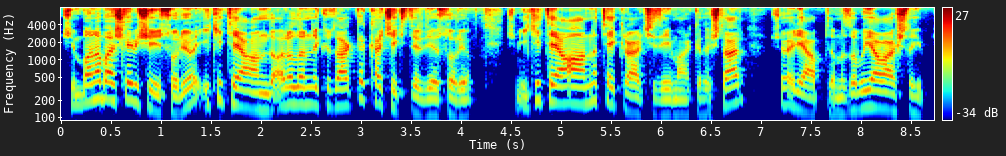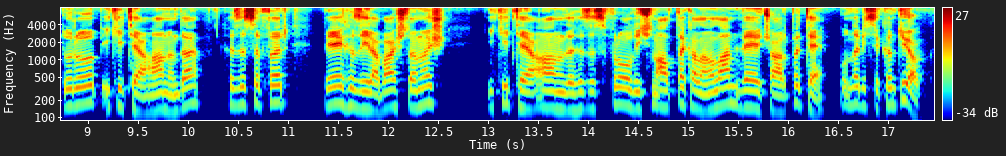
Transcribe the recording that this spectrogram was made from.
Şimdi bana başka bir şey soruyor. 2t anında aralarındaki uzaklık kaç x'tir diye soruyor. Şimdi 2t anını tekrar çizeyim arkadaşlar. Şöyle yaptığımızda bu yavaşlayıp durup 2t anında hızı 0 v hızıyla başlamış. 2t anında hızı 0 olduğu için altta kalan alan v çarpı t. Bunda bir sıkıntı yok.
